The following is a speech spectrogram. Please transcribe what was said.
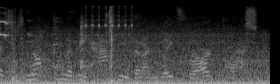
Lopez is not gonna be happy that I'm late for art class.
